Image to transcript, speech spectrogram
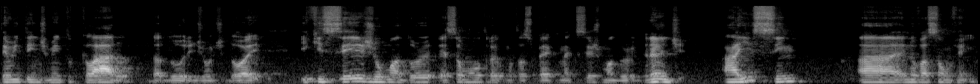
ter um entendimento claro da dor e de onde dói, e que seja uma dor, esse é um outro, um outro aspecto, né, que seja uma dor grande, aí sim a inovação vem.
